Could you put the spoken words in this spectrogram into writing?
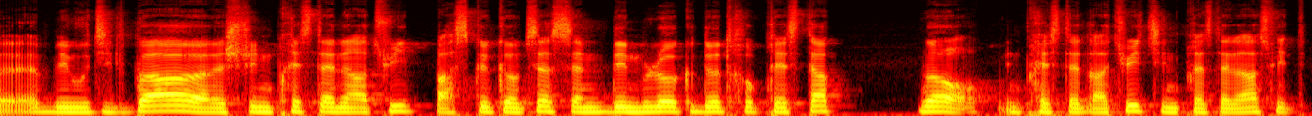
Euh, mais vous dites pas, je fais une presta gratuite parce que comme ça, ça me débloque d'autres prestats. Non, une presta gratuite, c'est une presta gratuite.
